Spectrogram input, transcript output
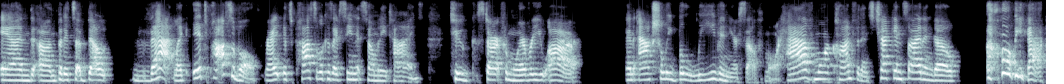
and um, but it's about that. Like it's possible, right? It's possible because I've seen it so many times to start from wherever you are and actually believe in yourself more, have more confidence, check inside and go, oh yeah,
